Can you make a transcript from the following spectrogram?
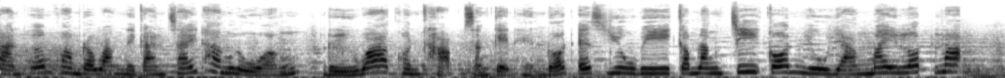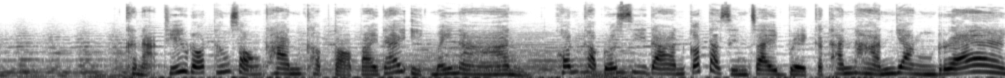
การเพิ่มความระวังในการใช้ทางหลวง หรือว่าคนขับสังเกตเห็นรถ SUV กำลังจี้ก้นอยู่อย่างไม่ลดละขณะที่รถทั้งสองคันขับต่อไปได้อีกไม่นาน คนขับรถซีดานก็ตัดสินใจเบรกกระทันหันอย่างแรง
